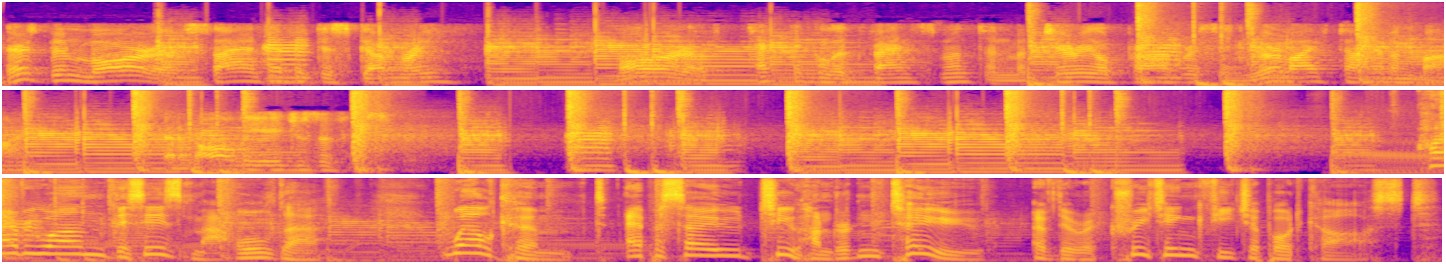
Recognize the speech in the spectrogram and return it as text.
There's been more of scientific discovery, more of technical advancement and material progress in your lifetime and mine than in all the ages of history. Hi everyone, this is Matt Alder. Welcome to episode 202 of the Recruiting Future podcast.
